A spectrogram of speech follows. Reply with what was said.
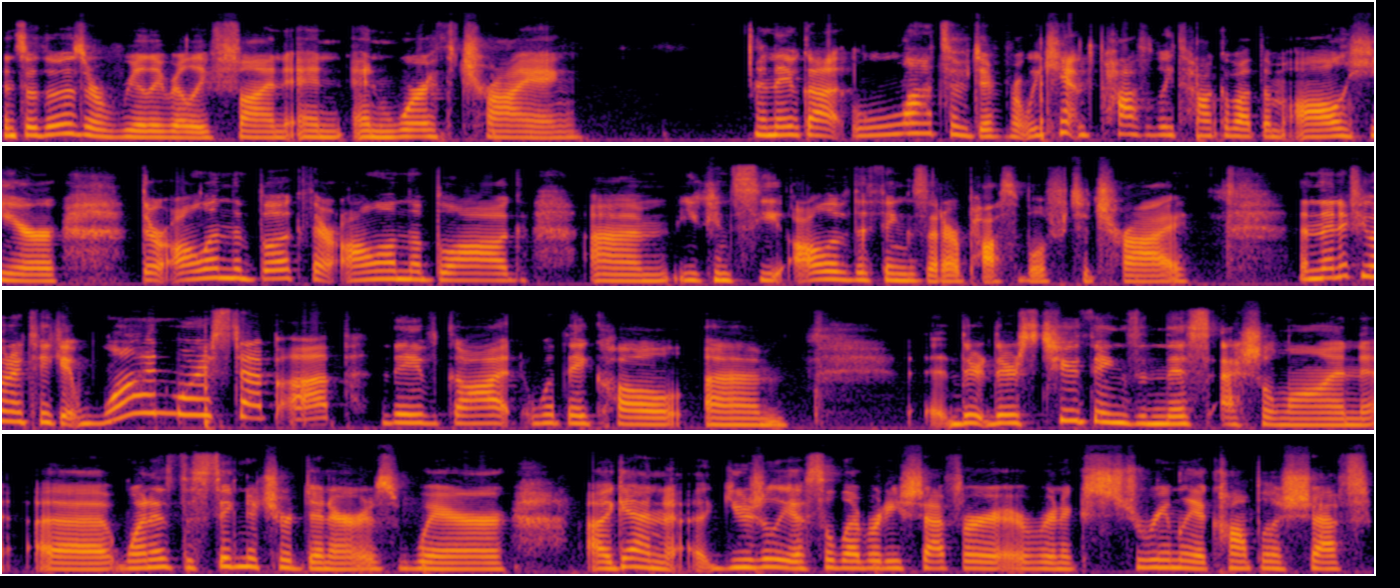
and so those are really really fun and and worth trying and they've got lots of different we can't possibly talk about them all here. They're all in the book they're all on the blog. Um, you can see all of the things that are possible to try. And then if you want to take it one more step up they've got what they call um, there, there's two things in this echelon. Uh, one is the signature dinners, where again, usually a celebrity chef or, or an extremely accomplished chef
